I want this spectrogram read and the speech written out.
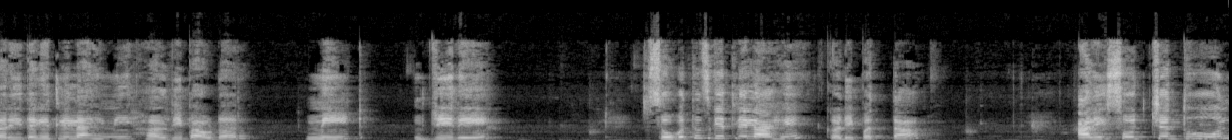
तर इथं घेतलेलं आहे मी हळदी पावडर मीठ जिरे. सोबतच घेतलेला आहे कढीपत्ता. आणि स्वच्छ धुवून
